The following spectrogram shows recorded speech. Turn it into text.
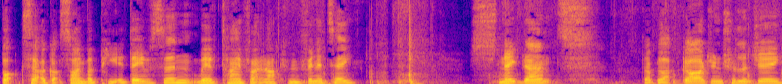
box set I got signed by Peter Davison with Time Fighting Arc of Infinity. Snake Dance, the Black Guardian trilogy,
